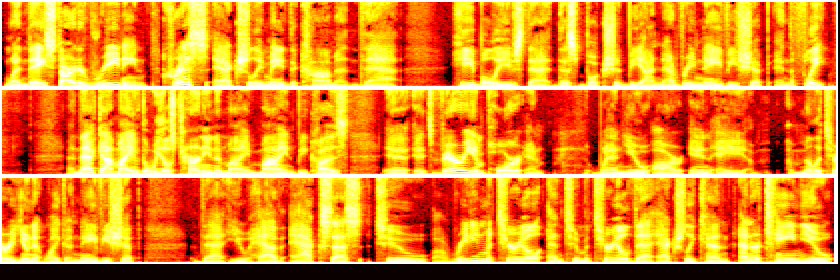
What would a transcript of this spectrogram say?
when they started reading, Chris actually made the comment that he believes that this book should be on every Navy ship in the fleet. And that got my the wheels turning in my mind because it's very important when you are in a, a military unit like a Navy ship that you have access to uh, reading material and to material that actually can entertain you.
